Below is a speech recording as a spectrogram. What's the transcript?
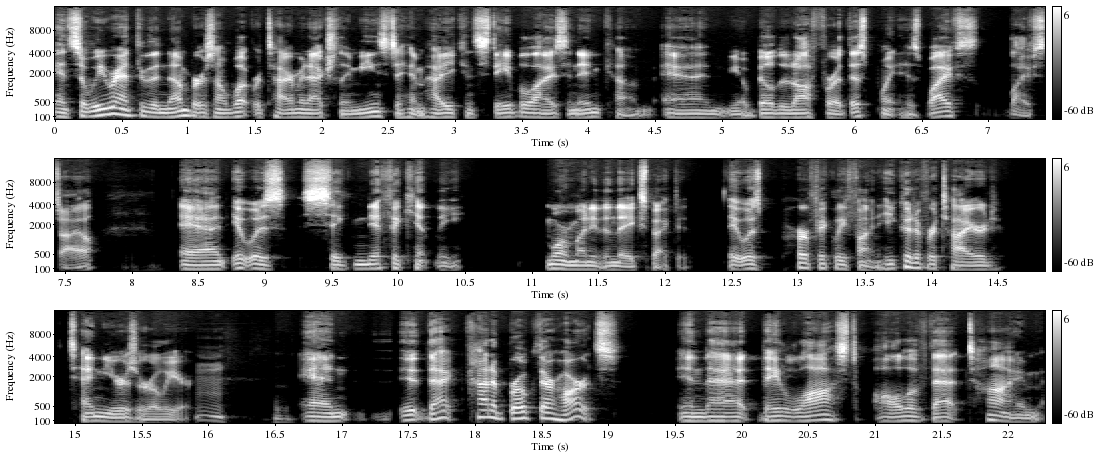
And so we ran through the numbers on what retirement actually means to him, how you can stabilize an income and, you know, build it off for at this point his wife's lifestyle. And it was significantly more money than they expected. It was perfectly fine. He could have retired 10 years earlier. Hmm. And it, that kind of broke their hearts in that they lost all of that time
